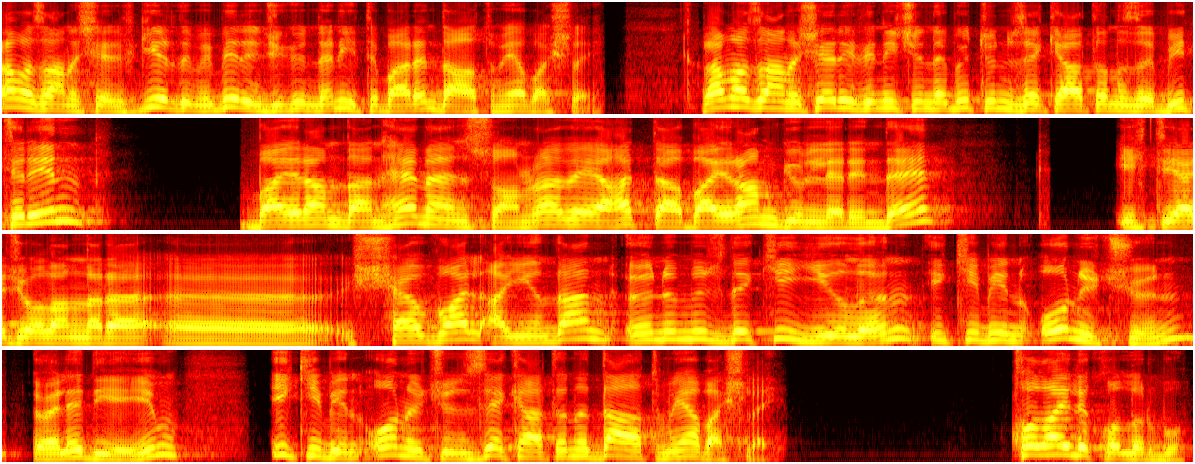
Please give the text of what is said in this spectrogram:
Ramazan-ı Şerif girdi mi birinci günden itibaren dağıtmaya başlayın. Ramazan-ı Şerif'in içinde bütün zekatınızı bitirin bayramdan hemen sonra veya hatta bayram günlerinde ihtiyacı olanlara e, Şevval ayından önümüzdeki yılın 2013'ün öyle diyeyim 2013'ün zekatını dağıtmaya başlayın. Kolaylık olur bu.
